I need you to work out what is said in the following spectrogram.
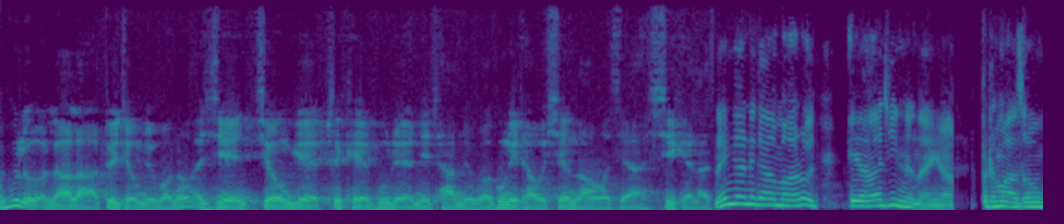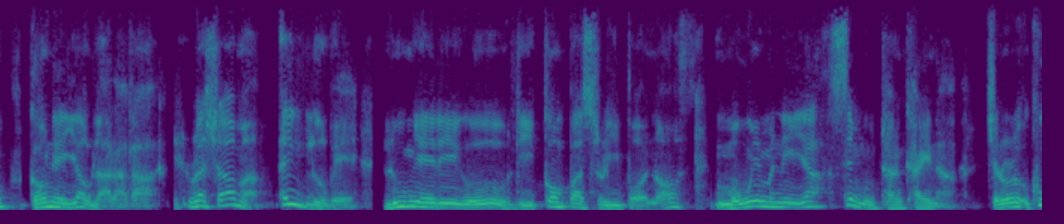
အခုလိုအလားအလာအတွေ့အကြုံမျိုးပေါ့နော်အရင်ကြုံခဲ့ဖြစ်ခဲ့မှုတဲ့အနေအထားမျိုးပေါ့အခုအနေအထားကိုရှင်းသွားအောင်ဆရာရှိခဲ့လားနိုင်ငံတကာမှာတော့အင်အားကြီးနှစ်နိုင်ငံ ပထမဆုံးခေါင်းထဲရောက်လာတာကရုရှားမှာအဲ့လိုပဲလူငယ်တွေကိုဒီ compulsory ပေါ့နော်မဝင်မနေရစစ်မှုထမ်းခိုင်းတာကျွန်တော်တို့အခု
